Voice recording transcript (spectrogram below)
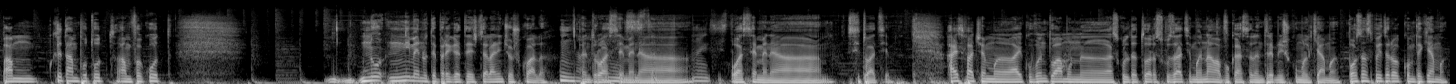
am, cât am putut, am făcut. Nu, nimeni nu te pregătește la nicio școală Nu, pentru o nu asemenea, există. Nu există. o asemenea situație. Hai să facem, uh, ai cuvântul, am un uh, ascultător, scuzați-mă, n-am apucat să-l întreb nici cum îl cheamă. Poți să-mi spui, te rog, cum te cheamă?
